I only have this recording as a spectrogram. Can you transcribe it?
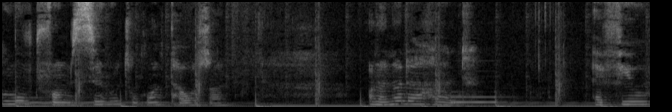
moved from zero to 1000. On another hand, I feel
